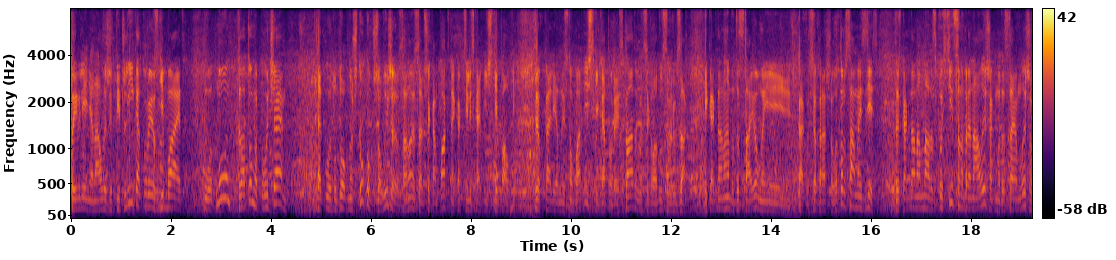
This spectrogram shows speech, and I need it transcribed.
появления на лыжи петли, которая сгибает. Вот. Ну, зато мы получаем такую вот удобную штуку, что лыжа становится вообще компактной, как телескопические палки, трехколенные сноубордические, которые складываются и кладутся в рюкзак. И когда надо, достаем, и как бы все хорошо. Вот то же самое здесь. То есть, когда нам надо спуститься, например, на лыжах, мы достаем лыжу,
